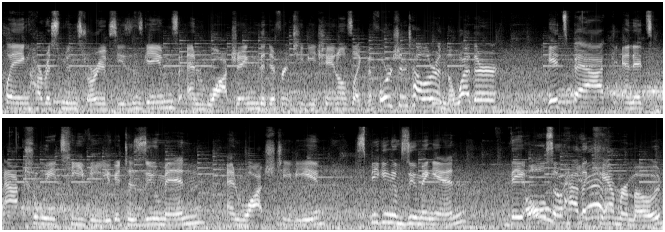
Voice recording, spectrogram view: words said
playing Harvest Moon Story of Seasons games and watching the different TV channels like the Fortune Teller and the weather. It's back and it's actually TV. You get to zoom in and watch TV. Speaking of zooming in, they also have yeah. a camera mode.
